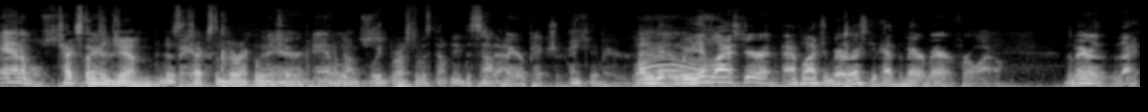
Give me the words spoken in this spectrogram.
animals. text them to Bear. Jim. Just Bear. text them directly to Bear Jim. animals. No, we, the rest of us don't need to see Not that. bear pictures. Thank you. Bear. Well, we did, we did last year at Appalachian Bear Rescue had the bear bear for a while. The bear, the,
